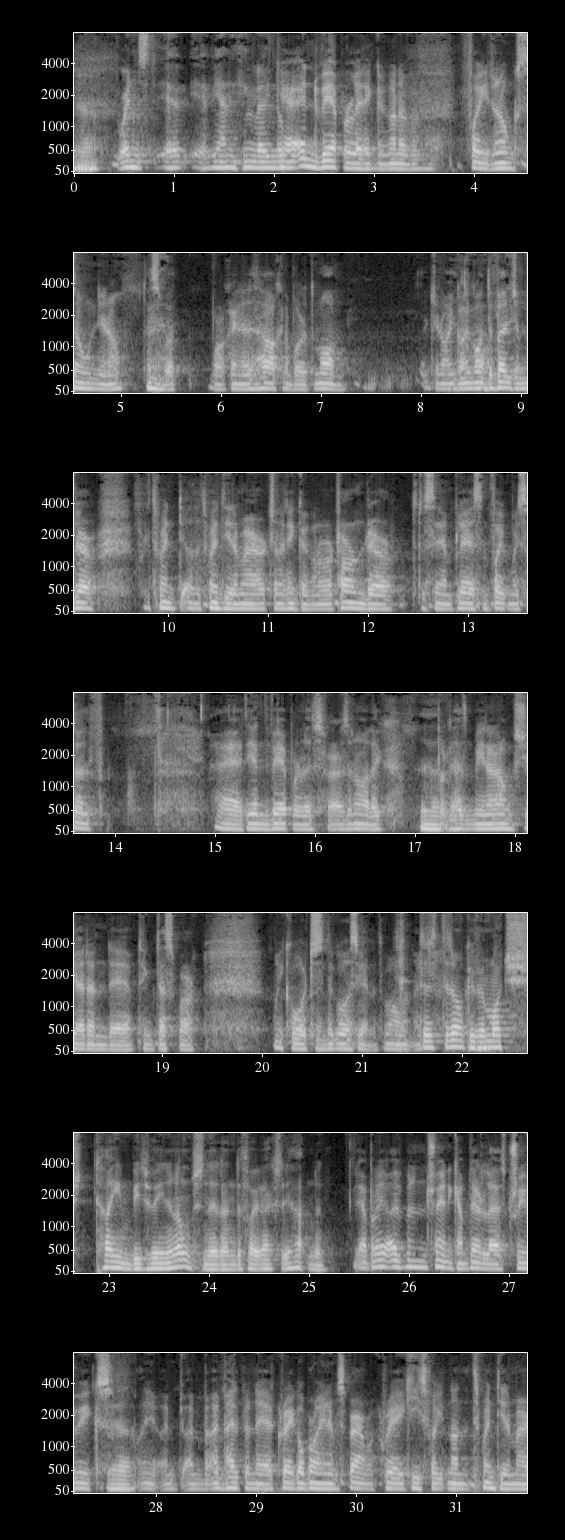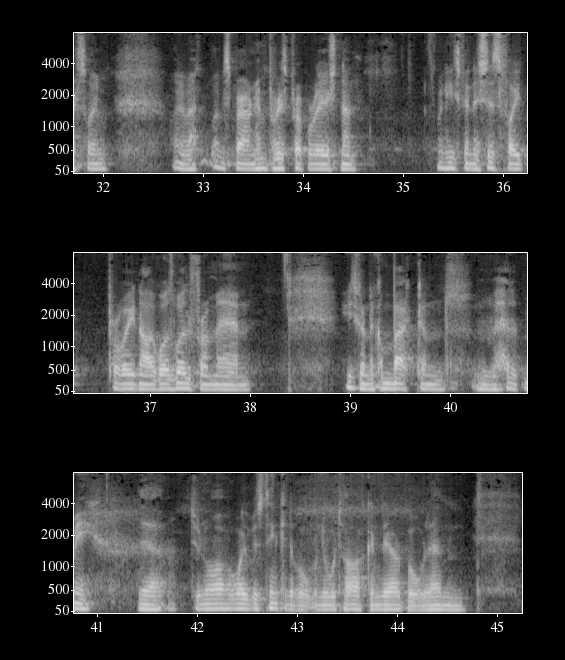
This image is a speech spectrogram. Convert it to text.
Yeah. When's uh, have you anything lined up? Yeah, end of April, I think I'm going to fight in Unk soon. You know, that's what we're kind of talking about at the moment. You know, I'm going, going to Belgium there for the 20, on the 20th of March, and I think I'm going to return there to the same place and fight myself uh, at the end of April, as far as I know. Like, but it hasn't been announced yet, and uh, I think that's where my coach is negotiating at the moment. Like. They don't give him much time between announcing it and the fight actually happening. Yeah, but I, I've been in training camp there the last three weeks. Yeah. I, I'm, I'm, I'm helping uh, Craig O'Brien. I'm sparring with Craig. He's fighting on the 20th of March, so I'm, I'm, I'm sparring him for his preparation. And when he's finished his fight, providing all goes well from, um, he's going to come back and Mm. help me. Yeah. Do you know what I was thinking about when you were talking there about um,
